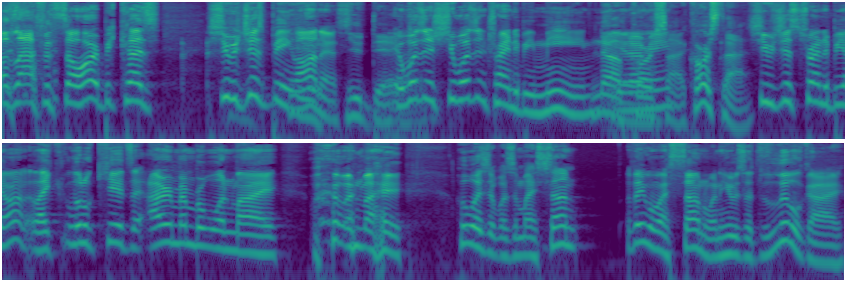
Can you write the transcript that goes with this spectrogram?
was laughing so hard because she was just being honest. you did. It wasn't. She wasn't trying to be mean. No, you of know what I course mean? not. Of course not. She was just trying to be honest. Like little kids. I remember when my when my who was it? Was it my son? I think it was my son when he was a little guy,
